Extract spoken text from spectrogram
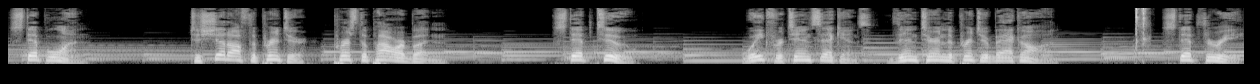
Step 1. To shut off the printer, press the power button. Step 2. Wait for 10 seconds, then turn the printer back on. Step 3.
